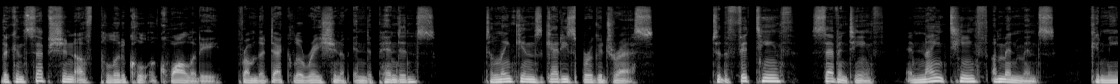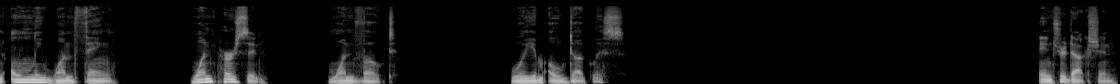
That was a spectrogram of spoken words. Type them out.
the conception of political equality from the Declaration of Independence to Lincoln's Gettysburg Address to the 15th, 17th, and 19th Amendments can mean only one thing one person, one vote. William O. Douglas. Introduction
